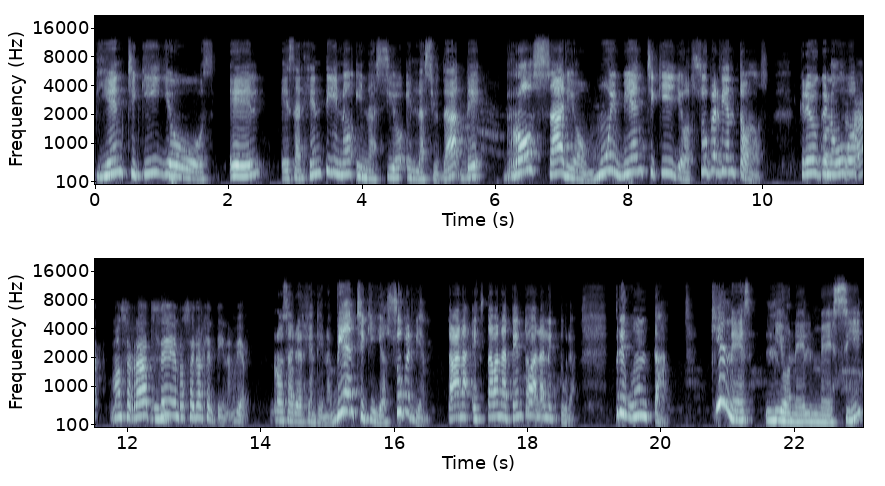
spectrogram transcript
Bien, chiquillos. Él es argentino y nació en la ciudad de Rosario. Muy bien, chiquillos. Súper bien todos. Creo que no hubo... Montserrat, en Rosario, Argentina. Bien. Rosario, Argentina. Bien, chiquillos. Súper bien. Estaban, estaban atentos a la lectura. Pregunta. ¿Quién es Lionel Messi?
